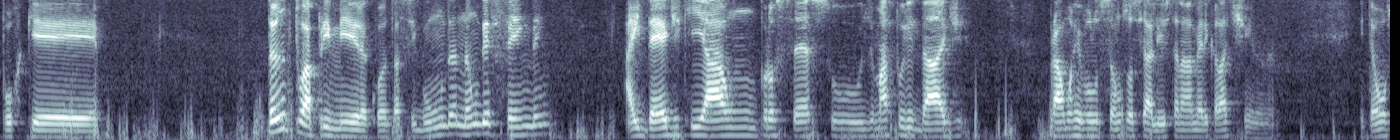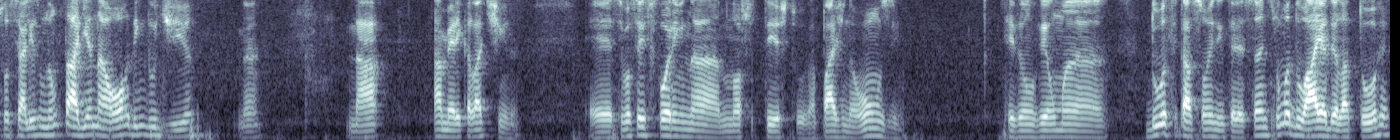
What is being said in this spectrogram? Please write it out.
Porque tanto a primeira quanto a segunda não defendem a ideia de que há um processo de maturidade para uma revolução socialista na América Latina. Né? Então o socialismo não estaria na ordem do dia né, na América Latina. É, se vocês forem na, no nosso texto, na página 11, vocês vão ver uma, duas citações interessantes, uma do Aya de la Torre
